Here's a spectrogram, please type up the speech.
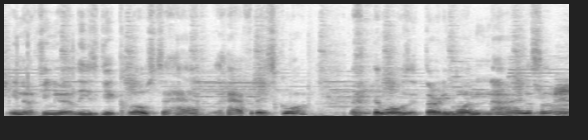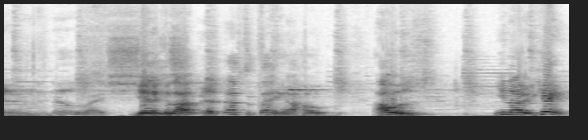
You know, can you at least get close to half half of their score? what was it, 31 nine or something? Man, no. Like, Yeah, because. I that's the thing. I hope I was, you know, you can't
